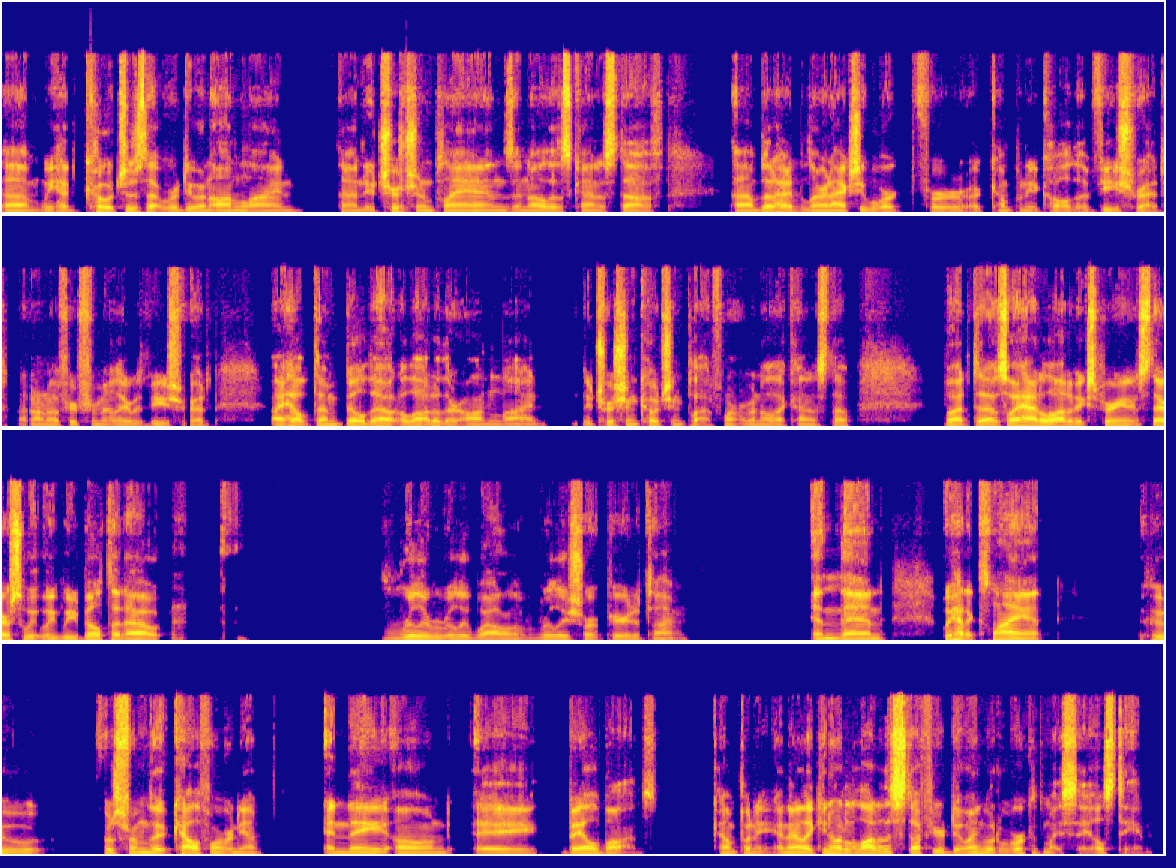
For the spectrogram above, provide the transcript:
Um, we had coaches that were doing online uh, nutrition plans and all this kind of stuff um, that I had learned. I actually worked for a company called uh, VShred. I don't know if you're familiar with VShred. I helped them build out a lot of their online nutrition coaching platform and all that kind of stuff. But uh, so I had a lot of experience there. So we, we, we built it out really, really well in a really short period of time. And then we had a client who was from the California and they owned a bail bonds company. And they're like, you know what, a lot of the stuff you're doing would work with my sales team.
